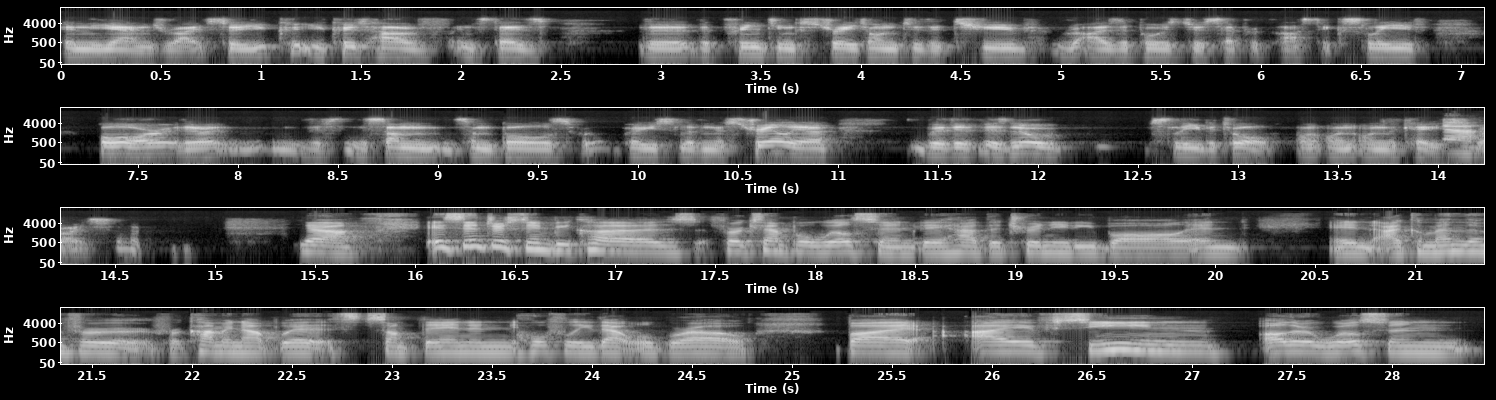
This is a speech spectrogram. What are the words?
in the end, right? So you could you could have instead the the printing straight onto the tube as opposed to a separate plastic sleeve. Or there are there's some some balls where I used to live in Australia where there's no sleeve at all on, on the case, yeah. right? Yeah, it's interesting because, for example, Wilson they had the Trinity ball, and and I commend them for for coming up with something, and hopefully that will grow. But I've seen other Wilson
